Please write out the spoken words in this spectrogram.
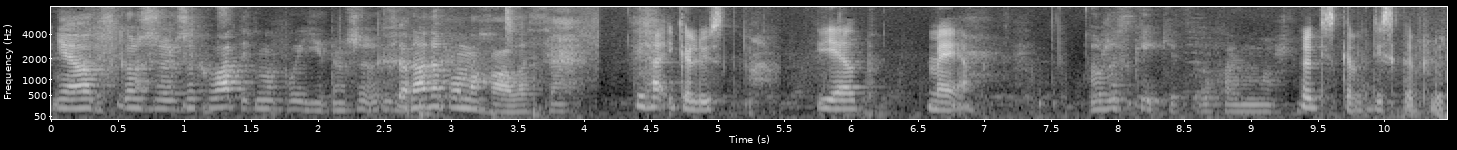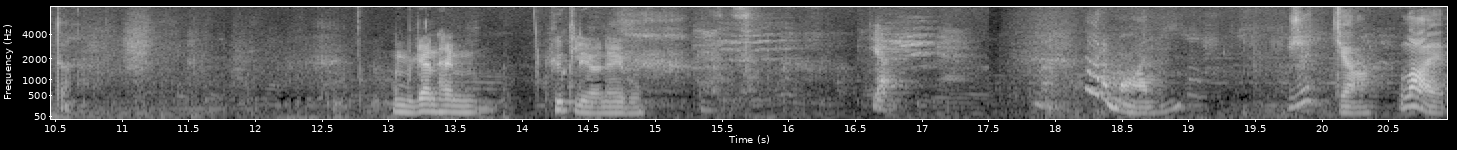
ні, скажи, вже хватить, ми поїдемо. Вже Надо помагалася. De har ikke lyst hjælp mere. То вже скільки слухай можна. Så de skal, de skal flytte. Hun vil gerne have en hyggeligere nabo. Ja. Нормально. Життя. Лайф.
